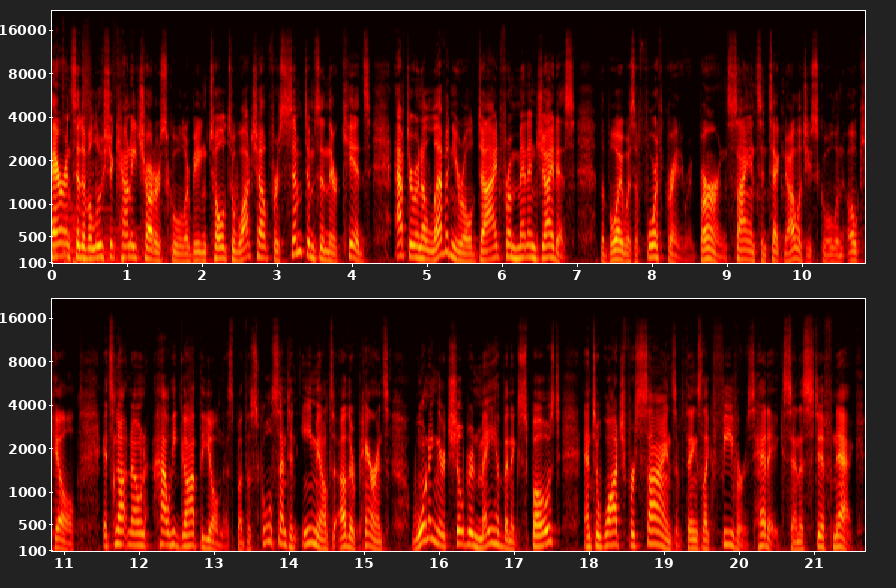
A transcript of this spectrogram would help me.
Parents at a Volusia County charter school are being told to watch out for symptoms in their kids after an 11 year old died from meningitis. The boy was a fourth grader at Burns Science and Technology School in Oak Hill. It's not known how he got the illness, but the school sent an email to other parents warning their children may have been exposed and to watch for signs of things like fevers, headaches, and a stiff neck.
